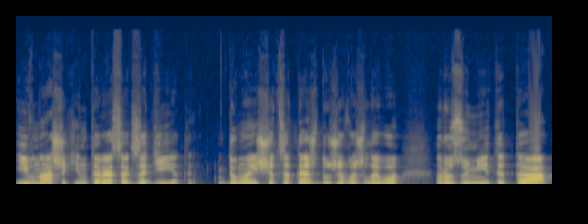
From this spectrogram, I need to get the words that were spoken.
і в наших інтересах задіяти. Думаю, що це теж дуже важливо розуміти та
